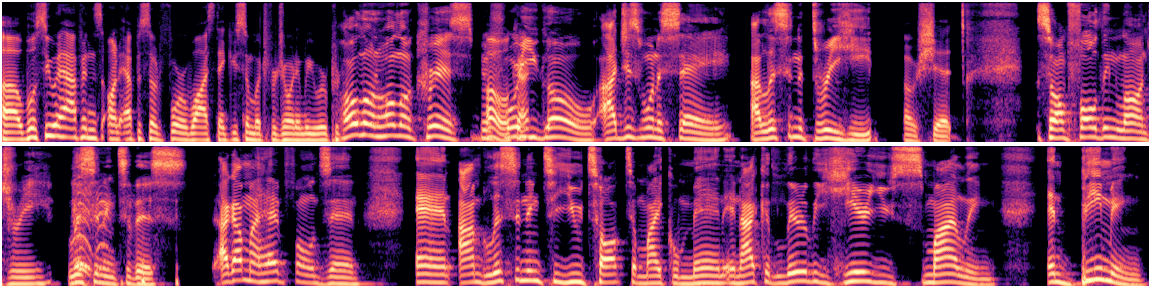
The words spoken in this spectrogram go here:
Uh, we'll see what happens on episode four. Wos, thank you so much for joining me. We were pre- Hold on, hold on, Chris. Before okay. you go, I just want to say I listened to Three Heat. oh shit. So I'm folding laundry, listening to this. I got my headphones in and I'm listening to you talk to Michael Mann, and I could literally hear you smiling and beaming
